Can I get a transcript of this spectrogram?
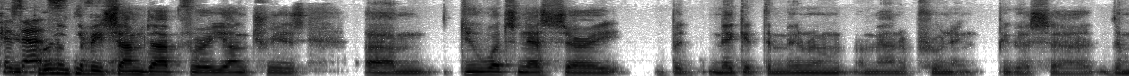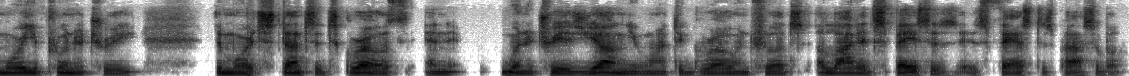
Cuz that pruning can be summed up for a young tree is um, do what's necessary but make it the minimum amount of pruning because uh, the more you prune a tree, the more it stunts its growth and when a tree is young, you want it to grow and fill its allotted spaces as fast as possible.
